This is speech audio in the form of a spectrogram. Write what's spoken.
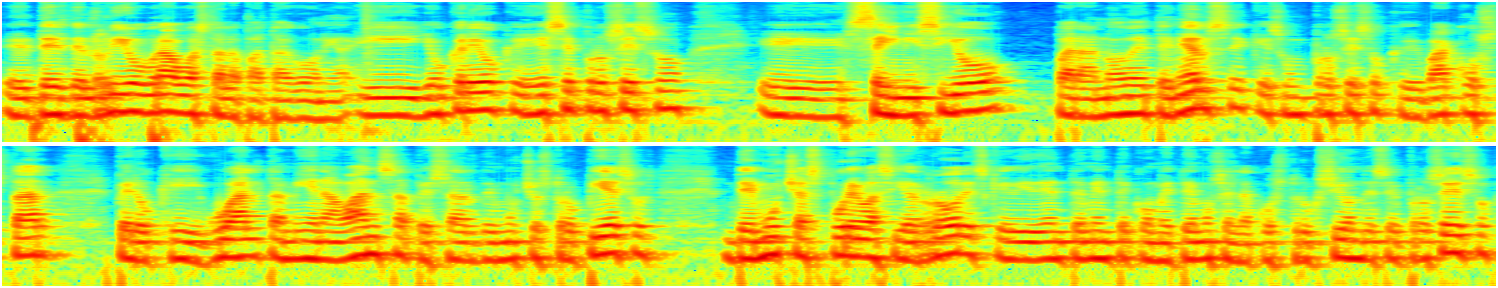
eh, desde el río Bravo hasta la Patagonia. Y yo creo que ese proceso eh, se inició para no detenerse, que es un proceso que va a costar pero que igual también avanza a pesar de muchos tropiezos, de muchas pruebas y errores que evidentemente cometemos en la construcción de ese proceso,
